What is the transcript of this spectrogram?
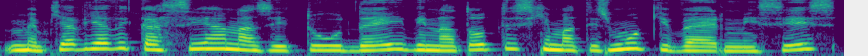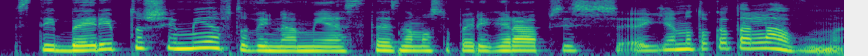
Με ποια διαδικασία αναζητούνται οι δυνατότητες σχηματισμού κυβέρνησης στην περίπτωση μη αυτοδυναμίας, θες να μας το περιγράψεις ε, για να το καταλάβουμε;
